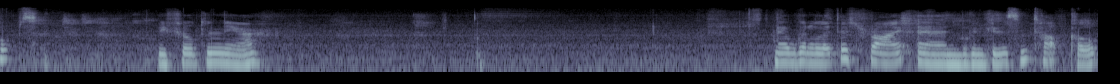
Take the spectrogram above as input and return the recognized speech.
Oops, we filled in there. Now we're gonna let this dry and we're gonna give it some top coat.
